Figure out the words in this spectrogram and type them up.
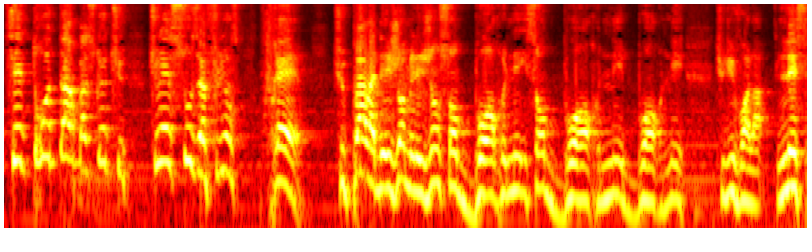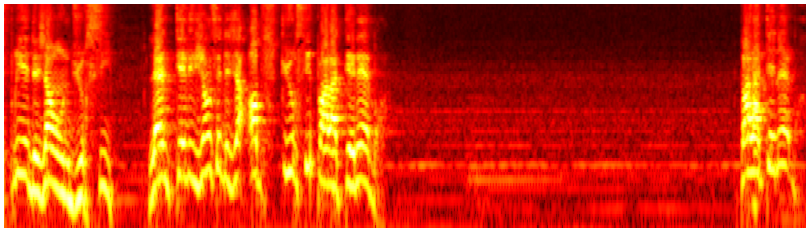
c'est trop tard parce que tu, tu es sous influence. Frère, tu parles à des gens, mais les gens sont bornés. Ils sont bornés, bornés. Tu dis, voilà, l'esprit est déjà endurci. L'intelligence est déjà obscurcie par la ténèbre. Par la ténèbre.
